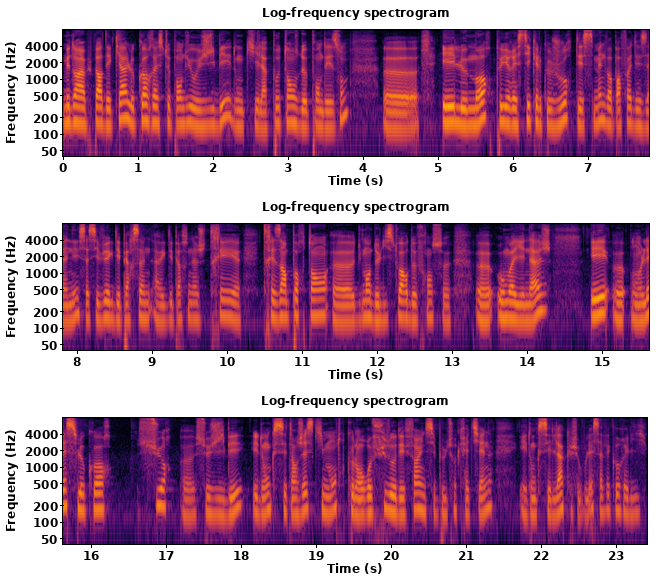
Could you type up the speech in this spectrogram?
Mais dans la plupart des cas, le corps reste pendu au gibet, donc qui est la potence de pendaison. Euh, et le mort peut y rester quelques jours, des semaines, voire parfois des années. Ça s'est vu avec des personnes, avec des personnages très, très importants euh, du monde de l'histoire de France euh, au Moyen Âge. Et on laisse le corps sur ce gibet. Et donc c'est un geste qui montre que l'on refuse aux défunts une sépulture chrétienne. Et donc c'est là que je vous laisse avec Aurélie.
